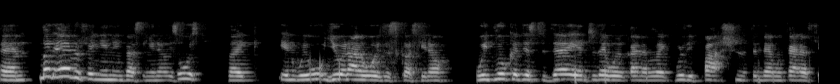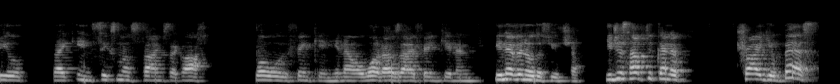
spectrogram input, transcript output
And but everything in investing, you know, is always like in we you and I always discuss, you know, we look at this today and today we're kind of like really passionate and then we kind of feel like in six months time it's like, oh, what were we thinking? You know, what was I thinking? And you never know the future. You just have to kind of try your best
